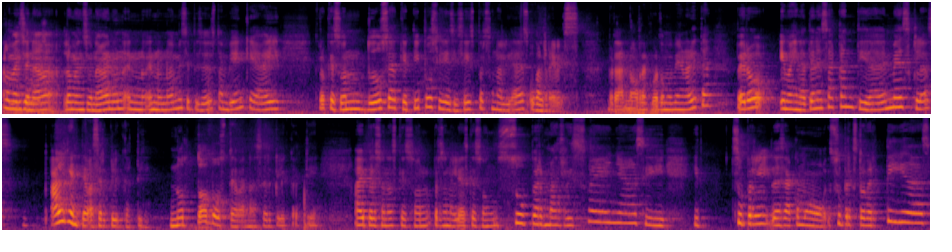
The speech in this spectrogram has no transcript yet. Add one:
lo mencionaba, lo mencionaba en, un, en, uno de mis episodios también, que hay, creo que son 12 arquetipos y 16 personalidades, o al revés, ¿verdad? No recuerdo muy bien ahorita, pero imagínate en esa cantidad de mezclas, alguien te va a hacer clic a ti, no todos te van a hacer clic a ti. Hay personas que son, personalidades que son súper más risueñas y, y súper, o sea, como súper extrovertidas,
